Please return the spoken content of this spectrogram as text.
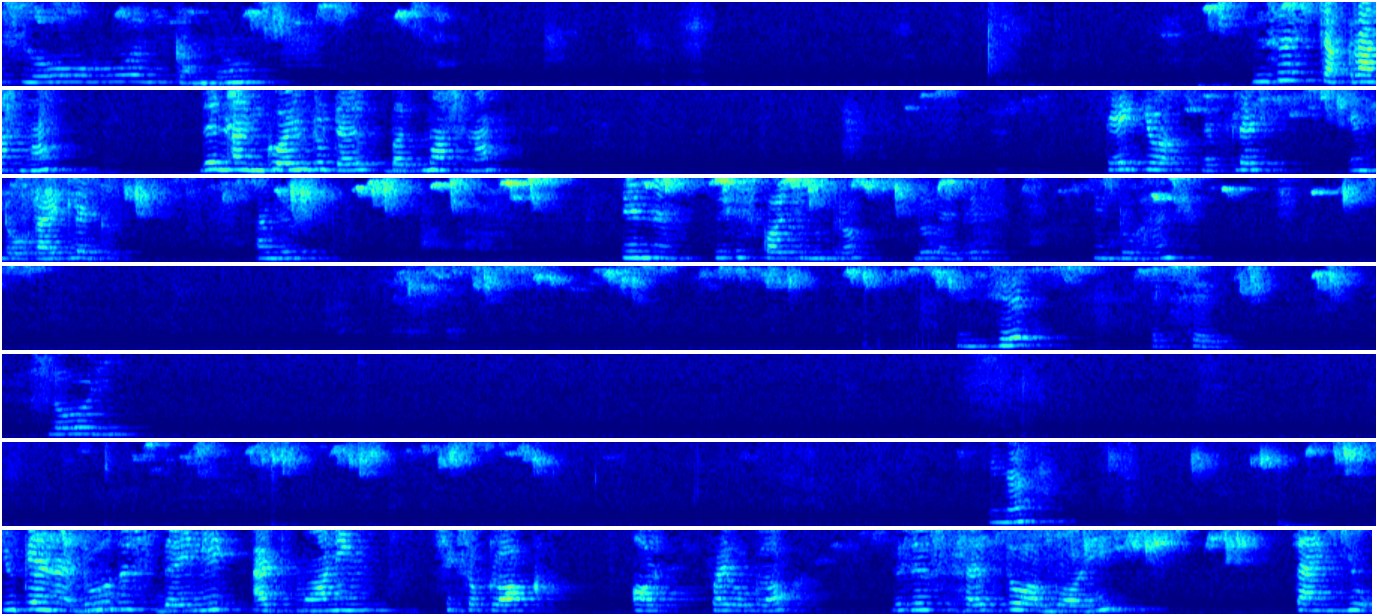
slowly come down This is Chakrasana. Then I am going to tell Padmasana. Take your left leg into right leg and in called Chamudra. Do like this in two hands. Inhale, exhale. Slowly. Enough. You can do this daily at morning 6 o'clock or 5 o'clock. This is health to our body. Thank you.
